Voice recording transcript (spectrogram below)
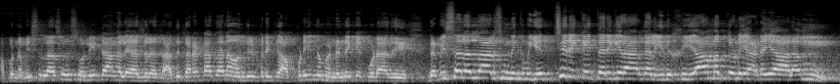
அப்போ நபிசுல்லாசன் சொல்லிட்டாங்களே ஹசரத் அது கரெக்டாக தானே வந்துட்டு இருக்கு அப்படின்னு நம்ம நினைக்கக்கூடாது நபிசல்லாசனுக்கு எச்சரிக்கை தருகிறார்கள் இது கியாமத்துடைய அடையாளம்.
